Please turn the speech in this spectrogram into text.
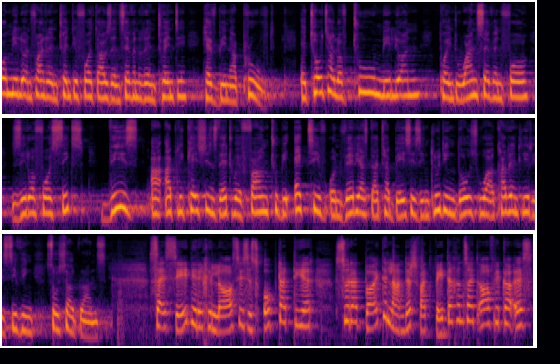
4,424,720 have been approved. A total of 2,174,046 These are applications that were found to be active on various databases, including those who are currently receiving social grants. Sy sê die regulasies is opdateer sodat buitelanders wat wettig in Suid-Afrika is,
